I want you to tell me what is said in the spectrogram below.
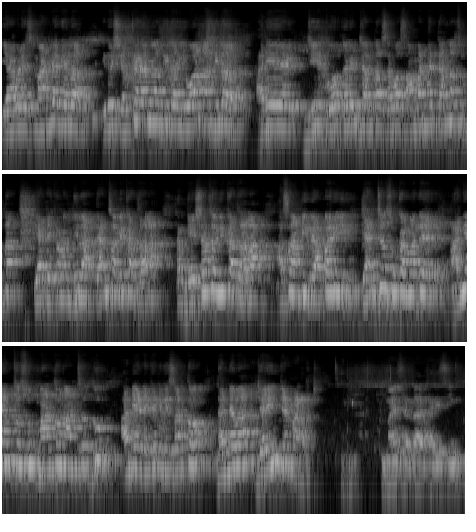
यावेळेस मांडलं गेलं. इथं शेतकऱ्यांना दिलं युवांना दिलं. आणि जी गोरगरीब जनता सर्वसामान्य त्यांना सुद्धा या ठिकाणी दिला. त्यांचा विकास झाला. तर देशाचा विकास झाला. असं आम्ही व्यापारी त्यांच्या सुखामध्ये आम्ही आमचं सुख मानतो आणि आमचं दुःख आम्ही या ठिकाणी विसरतो. धन्यवाद. जय हिंद जय महाराष्ट्र. मैं सरदार हरिसिंग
